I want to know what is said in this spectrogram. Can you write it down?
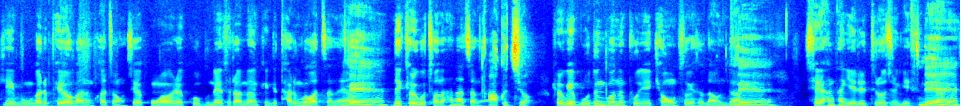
이렇게 뭔가를 배워가는 과정, 제가 공학을 했고 문해수를 하면 굉장히 다른 것 같잖아요. 네. 근데 결국 저는 하나잖아요. 아, 그쵸. 결국에 모든 거는 본인의 경험 속에서 나온다. 네. 제가 항상 예를 들어주는 게 있습니다. 네.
